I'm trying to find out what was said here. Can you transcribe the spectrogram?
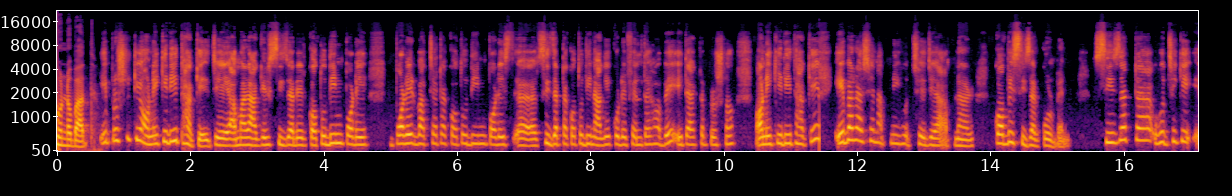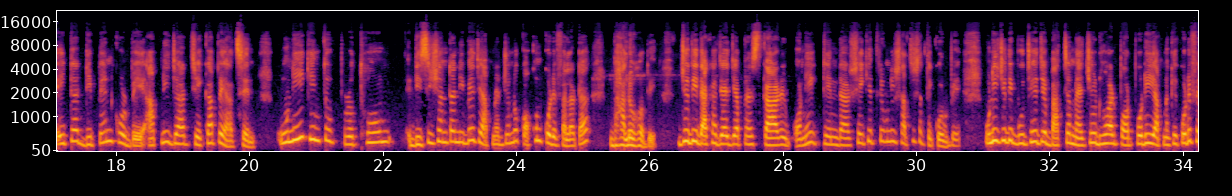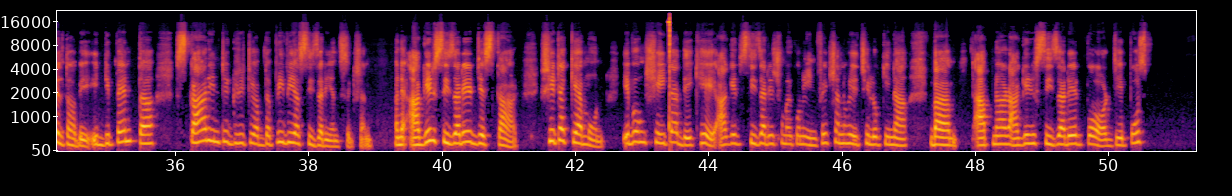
ধন্যবাদ। এই প্রশ্নটি অনেকেরই থাকে যে আমার আগের সিজারের কতদিন পরে, পরের বাচ্চাটা কতদিন পরে সিজারটা কতদিন আগে করে ফেলতে হবে, এটা একটা প্রশ্ন অনেকেরই থাকে। এবার আসেন আপনি হচ্ছে যে আপনার কবে সিজার করবেন। সিজারটা হচ্ছে কি, এইটা ডিপেন্ড করবে আপনি যার চেক আপে আছেন, উনি কিন্তু প্রথম ডিসিশনটা নিবে যে আপনার জন্য কখন করে ফেলাটা ভালো হবে। যদি দেখা যায় যে আপনার স্কার অনেক টেন্ডার সেই ক্ষেত্রে উনি সাথে সাথে করবে। উনি যদি বুঝে যে বাচ্চা ম্যাচিউরড হওয়ার পরপরই আপনাকে করে ফেলতে হবে it depend the scar integrity of the previous caesarean section মানে আগের সিজারের যে স্কার সেটা কেমন? এবং সেইটা দেখে আগের সিজারের সময় কোনো ইনফেকশন হয়েছিল কিনা? বা আপনার আগের সিজারের পর যে post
